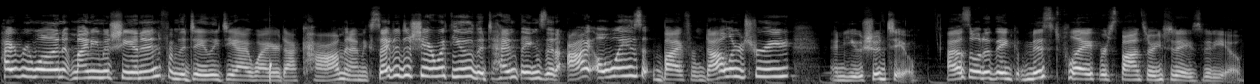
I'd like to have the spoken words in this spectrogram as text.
Hi everyone, my name is Shannon from thedailydiyer.com, and I'm excited to share with you the 10 things that I always buy from Dollar Tree, and you should too. I also want to thank Mistplay for sponsoring today's video.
